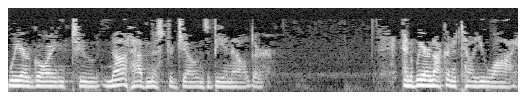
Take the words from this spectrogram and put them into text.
we are going to not have Mr. Jones be an elder. And we are not going to tell you why.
